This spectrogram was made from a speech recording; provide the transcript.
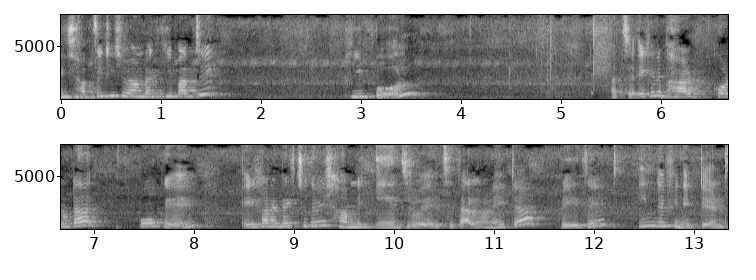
ইন সাবজেক্ট হিসেবে আমরা কী পাচ্ছি? পিপল আচ্ছা এখানে ভার্ব কোনটা? স্পোকেন এখানে দেখছ তুমি সামনে ইজ রয়েছে। তার মানে এটা present indefinite tense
